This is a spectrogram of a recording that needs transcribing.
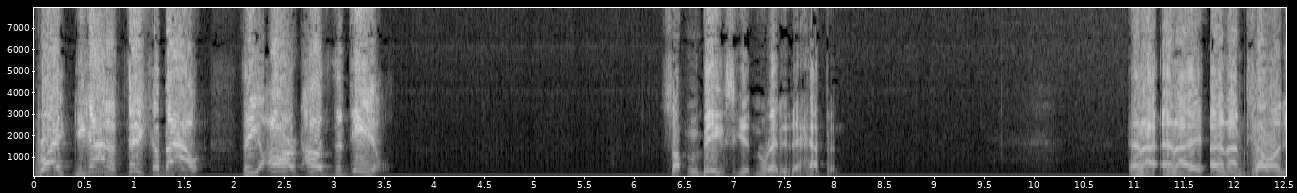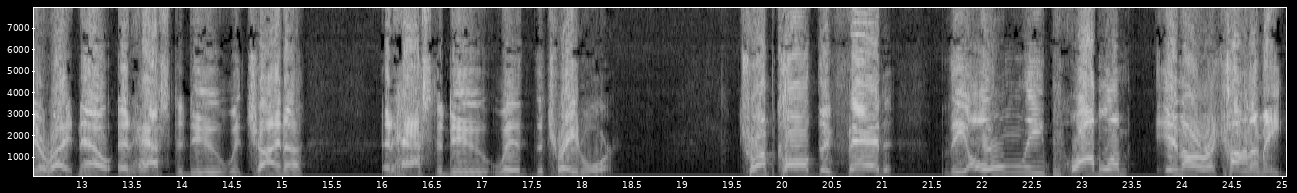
Right? You got to think about the art of the deal. Something big's getting ready to happen. And I and I and I'm telling you right now, it has to do with China. It has to do with the trade war. Trump called the Fed the only problem in our economy.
